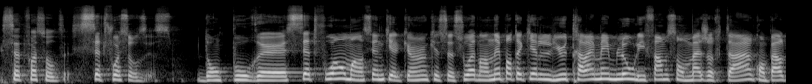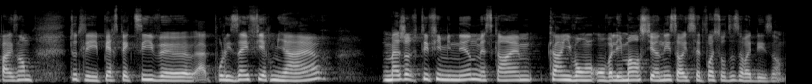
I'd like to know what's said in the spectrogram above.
7 fois sur 10. 7 fois sur 10. Donc, pour euh, sept fois, on mentionne quelqu'un, que ce soit dans n'importe quel lieu de travail, même là où les femmes sont majoritaires, qu'on parle, par exemple, toutes les perspectives euh, pour les infirmières, majorité féminine, mais c'est quand même, quand ils vont, on va les mentionner, ça va être sept fois sur dix, ça va être des hommes.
